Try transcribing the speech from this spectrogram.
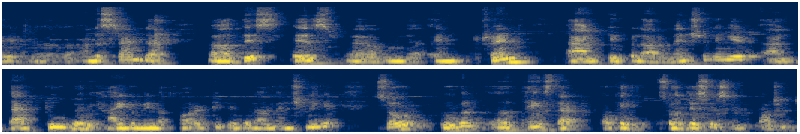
it uh, understand that uh, this is um, in trend and people are mentioning it and that too very high domain authority people are mentioning it. So google uh, thinks that okay so this is important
